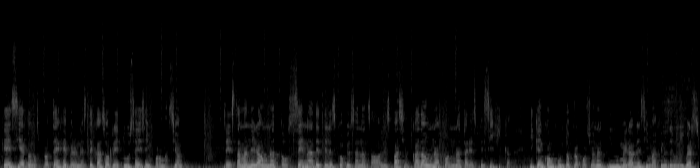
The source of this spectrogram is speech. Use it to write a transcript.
que es cierto nos protege, pero en este caso reduce esa información. De esta manera, una docena de telescopios se han lanzado al espacio, cada una con una tarea específica, y que en conjunto proporcionan innumerables imágenes del universo.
